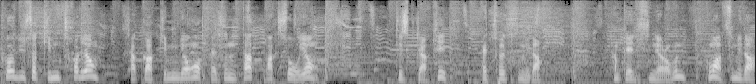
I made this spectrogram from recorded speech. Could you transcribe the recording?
프로듀서 김철영, 작가 김경옥, 배순탁, 박소영, 디스크자키 배철수입니다. 함께 해 주신 여러분 고맙습니다.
